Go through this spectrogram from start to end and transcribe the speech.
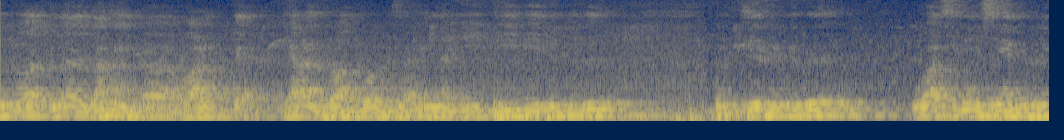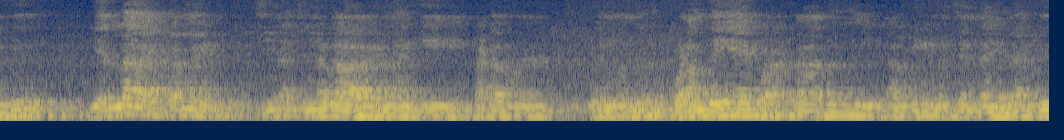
உருவாக்குனது தான் எங்கள் வாழ்க்கை. ஏழு ரூபா ஐம்பது பைசா. இன்னைக்கு டிவி இருக்குது ஃப்ரிட்ஜ் இருக்குது வாஷிங் மிஷின் இருக்குது. எல்லா ஐட்டமும் இருக்குது சின்ன சின்னதாக இன்னைக்கு கடவுள் வந்து குழந்தையே பிறக்காதது அப்படின்னு சொன்ன எனக்கு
